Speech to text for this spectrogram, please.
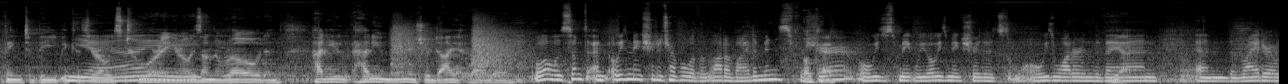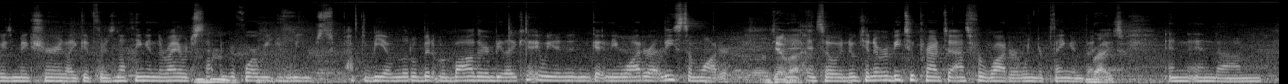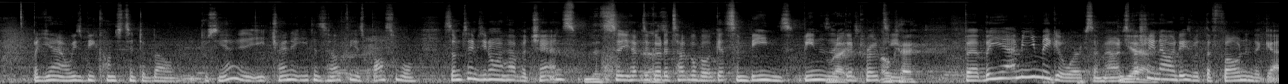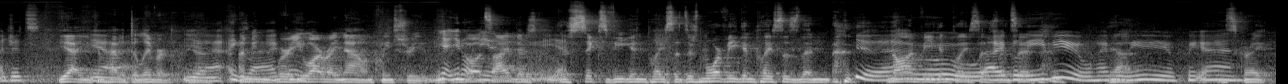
thing to be because you're always. Touring, you're always on the road, and how do you how do you manage your diet while you're Well, sometimes I always make sure to travel with a lot of vitamins for Okay. sure. Always make we always make sure there's always water in the Yeah. van, and the rider always make sure like if there's nothing in the rider, which has happened Mm-hmm. before, we we have to be a little bit of a bother and be like, hey, we didn't get any water, at least some water. Yeah, and, and so you can never be too proud to ask for water when you're playing in venues. Right. And and um, but yeah, always be constant about just yeah, eat, trying to eat as healthy as possible. Sometimes you don't have a chance, That's- so you have to go to Taco Bell get some beans. Beans is Right. a good protein. Okay. But but yeah, I mean you make it work somehow, and Yeah. especially nowadays with the phone and the gadgets. Yeah, you can have it delivered. Yeah, exactly. I mean, where you are right now on Queen Street. Yeah, you go outside. it. There's Yeah. there's six vegan places. There's more vegan places than Yeah, non-vegan places. I That's it. believe you. I Yeah. believe you. Yeah. That's great.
